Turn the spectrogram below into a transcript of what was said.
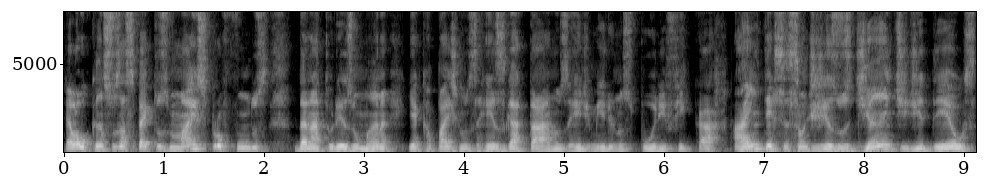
Ela alcança os aspectos mais profundos da natureza humana e é capaz de nos resgatar, nos redimir e nos purificar. A intercessão de Jesus diante de Deus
